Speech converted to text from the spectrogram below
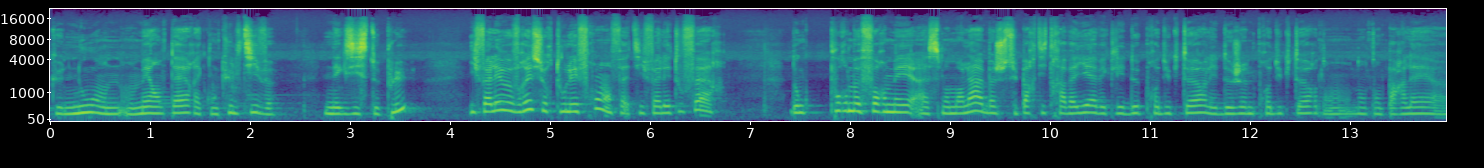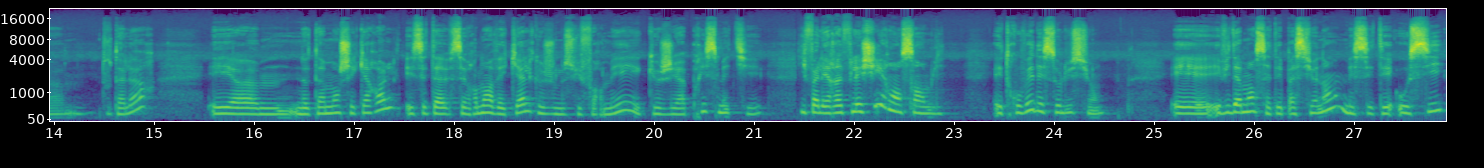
que nous, on, met en terre et qu'on cultive n'existent plus. Il fallait œuvrer sur tous les fronts, en fait. Il fallait tout faire. Donc, pour me former à ce moment-là, ben, je suis partie travailler avec les deux producteurs, les deux jeunes producteurs dont, on parlait euh, tout à l'heure et euh, notamment chez Carole. Et c'est vraiment avec elle que je me suis formée et que j'ai appris ce métier. Il fallait réfléchir ensemble et trouver des solutions. Et évidemment, c'était passionnant, mais c'était aussi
